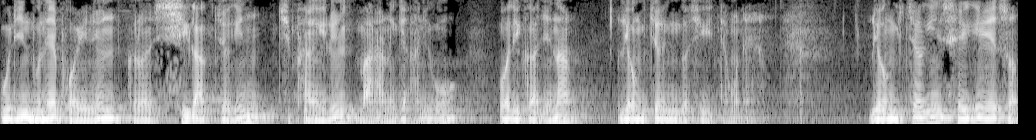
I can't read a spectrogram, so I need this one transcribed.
우리 눈에 보이는 그런 시각적인 지팡이를 말하는 게 아니고 어디까지나 영적인 것이기 때문에 영적인 세계에서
